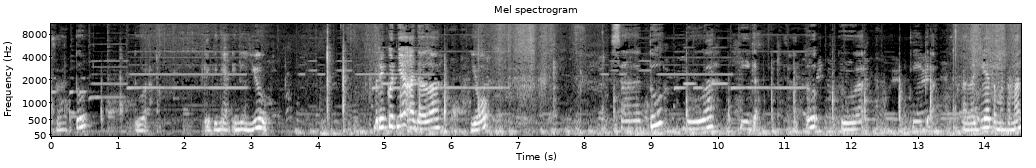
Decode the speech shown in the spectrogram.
Satu, dua. Kayak gini ya. Ini you. Berikutnya adalah yo. Satu, dua, tiga. Satu, dua, tiga. Sekali lagi ya teman-teman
